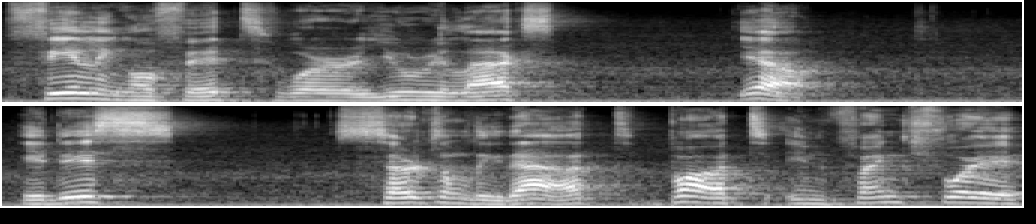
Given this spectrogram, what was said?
feeling of it where you relax. Yeah, it is certainly that, but in Feng Shui,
